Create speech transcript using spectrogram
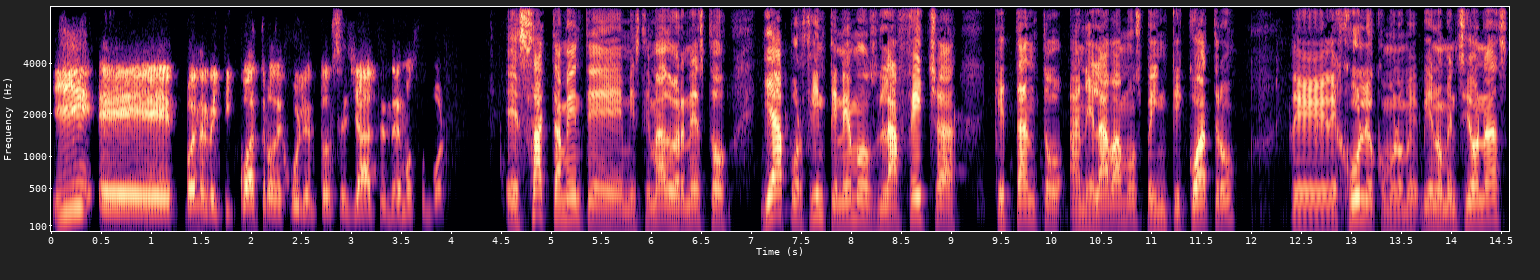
y eh, bueno, el 24 de julio entonces ya tendremos fútbol. Exactamente, mi estimado Ernesto. Ya por fin tenemos la fecha que tanto anhelábamos, 24 de, de julio, como lo, bien lo mencionas.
